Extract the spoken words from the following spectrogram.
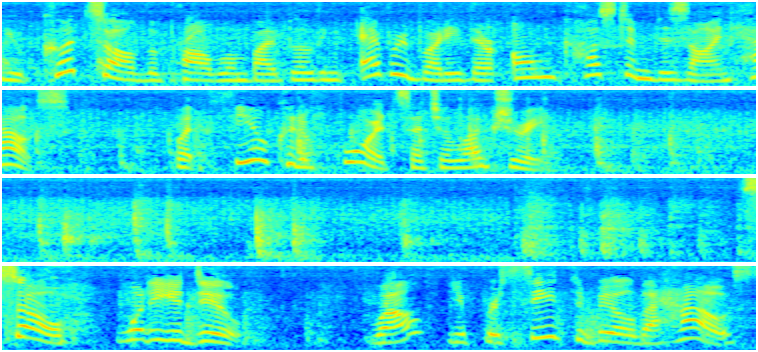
You could solve the problem by building everybody their own custom-designed house, but few could afford such a luxury. So, what do you do? Well, you proceed to build a house,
